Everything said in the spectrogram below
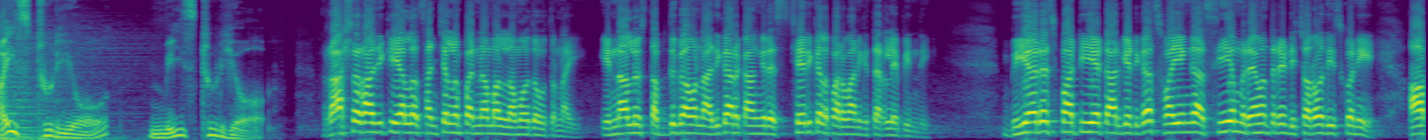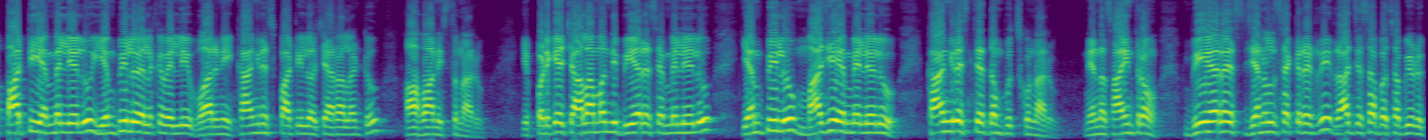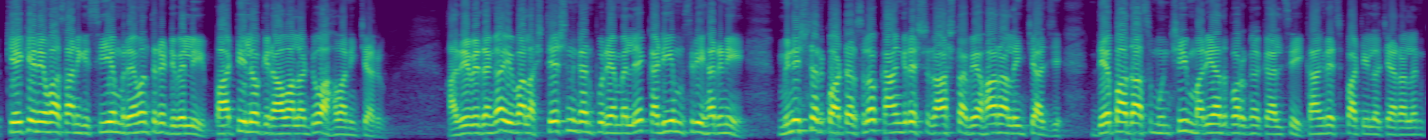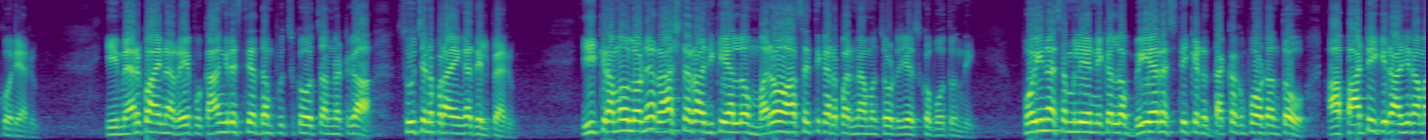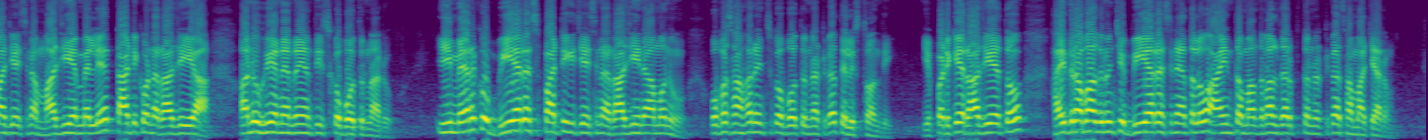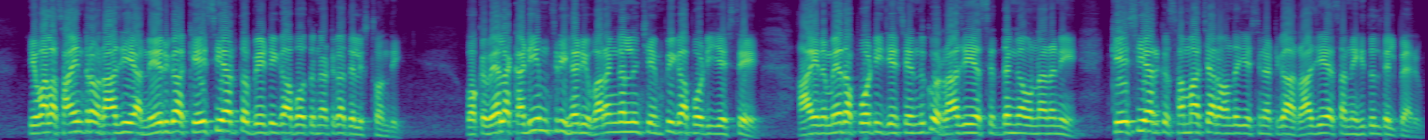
My studio me studio. రాష్ట్ర రాజకీయాల్లో సంచలన పరిణామాలు నమోదవుతున్నాయి. ఇన్నాళ్ళు స్తబ్దుగా ఉన్న అధికార కాంగ్రెస్ చేరికల పర్వానికి తెరలేపింది. బీఆర్ఎస్ పార్టీయే టార్గెట్గా స్వయంగా సీఎం రేవంత్ రెడ్డి చొరవ తీసుకొని ఆ పార్టీ ఎమ్మెల్యేలు ఎంపీలు వెలక వెళ్ళి వారిని కాంగ్రెస్ పార్టీలో చేరాలంటూ ఆహ్వానిస్తున్నారు. ఇప్పటికే చాలామంది బీఆర్ఎస్ ఎమ్మెల్యేలు ఎంపీలు మాజీ ఎమ్మెల్యేలు కాంగ్రెస్ తీర్థం పుచ్చుకున్నారు. నిన్న సాయంత్రం బీఆర్ఎస్ జనరల్ సెక్రటరీ రాజ్యసభ సభ్యుడు కేకే నివాసానికి సీఎం రేవంత్ రెడ్డి వెళ్ళి పార్టీలోకి రావాలంటూ ఆహ్వానించారు. అదేవిధంగా ఇవాళ స్టేషన్ గన్పూర్ ఎమ్మెల్యే కడియం శ్రీహరిని మినిస్టర్ క్వార్టర్స్లో కాంగ్రెస్ రాష్ట్ర వ్యవహారాల ఇన్ఛార్జ్ దీపాదాస్ మున్షి మర్యాదపూర్వకంగా కలిసి కాంగ్రెస్ పార్టీలో చేరాలని కోరారు. ఈ మేరకు ఆయన రేపు కాంగ్రెస్ తీర్థం పుచ్చుకోవచ్చు అన్నట్టుగా సూచనప్రాయంగా తెలిపారు. ఈ క్రమంలోనే రాష్ట్ర రాజకీయాల్లో మరో ఆసక్తికర పరిణామం చోటు చేసుకోబోతుంది. పోయిన అసెంబ్లీ ఎన్నికల్లో బీఆర్ఎస్ టికెట్ దక్కకపోవడంతో ఆ పార్టీకి రాజీనామా చేసిన మాజీ ఎమ్మెల్యే తాటికొండ రాజయ్య అనూహ్య నిర్ణయం తీసుకోబోతున్నారు. ఈ మేరకు బీఆర్ఎస్ పార్టీకి చేసిన రాజీనామాను ఉపసంహరించుకోబోతున్నట్టుగా తెలుస్తోంది. ఇప్పటికే రాజయ్యతో హైదరాబాద్ నుంచి బీఆర్ఎస్ నేతలు ఆయనతో మంత్రాలు జరుపుతున్నట్టుగా సమాచారం. ఇవాళ సాయంత్రం రాజయ్య నేరుగా కేసీఆర్తో భేటీ కాబోతున్నట్టుగా తెలుస్తోంది. ఒకవేళ కడియం శ్రీహరి వరంగల్ నుంచి ఎంపీగా పోటీ చేస్తే ఆయన మీద పోటీ చేసేందుకు రాజయ్య సిద్ధంగా ఉన్నానని కేసీఆర్కు సమాచారం అందజేసినట్టుగా రాజయ్య సన్నిహితులు తెలిపారు.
